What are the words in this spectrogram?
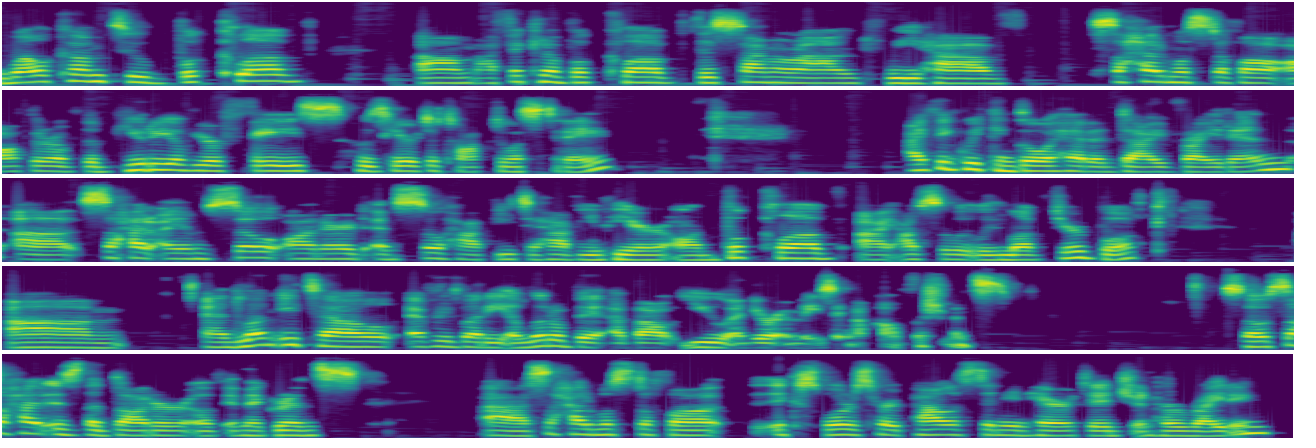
Welcome to Book Club, um, Afikra Book Club. This time around, we have Sahar Mustafah, author of The Beauty of Your Face, who's here to talk to us today. I think we can go ahead and dive right in. Uh, Sahar, I am so honored and so happy to have you here on Book Club. I absolutely loved your book. Um, and let me tell everybody a little bit about you and your amazing accomplishments. So, Sahar is the daughter of immigrants. Uh, Sahar Mustafah explores her Palestinian heritage in her writing.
